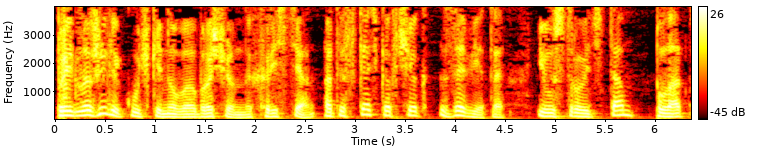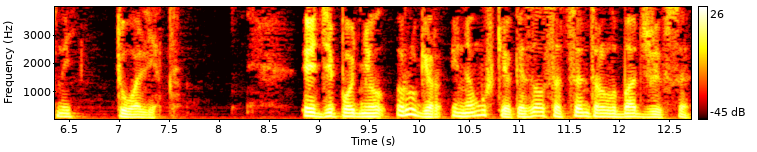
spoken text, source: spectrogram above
предложили кучке новообращенных христиан отыскать ковчег Завета и устроить там платный туалет. Эдди поднял Ругер, и на мушке оказался центр лба Дживса.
